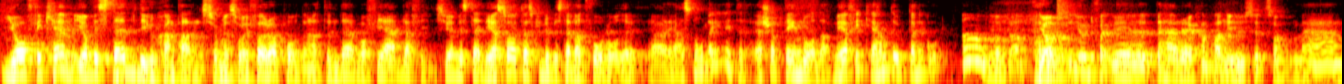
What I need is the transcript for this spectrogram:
Jag fick hem, jag beställde ju champagne som jag sa i förra podden att den där var för jävla fin. Så jag beställde, jag sa att jag skulle beställa två lådor. Jag, jag snålade in lite där. Jag köpte en låda. Men jag fick, jag hämtade ut den igår. Ja, vad bra. Jag gjorde eh, det här champagnehuset som var med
